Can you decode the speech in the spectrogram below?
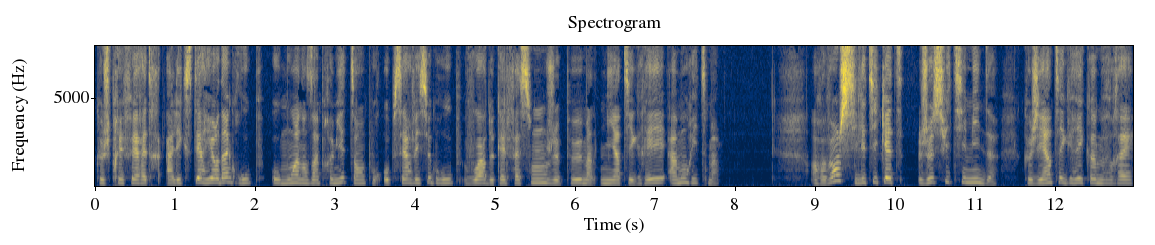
que je préfère être à l'extérieur d'un groupe, au moins dans un premier temps, pour observer ce groupe, voir de quelle façon je peux m'y intégrer à mon rythme. En revanche, si l'étiquette je suis timide, que j'ai intégrée comme vraie,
